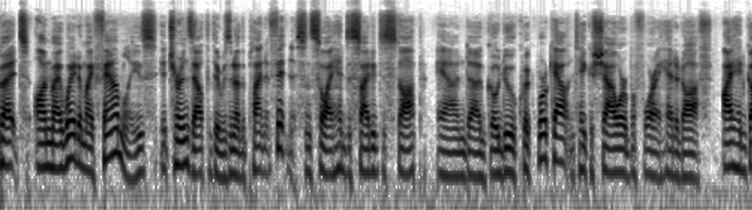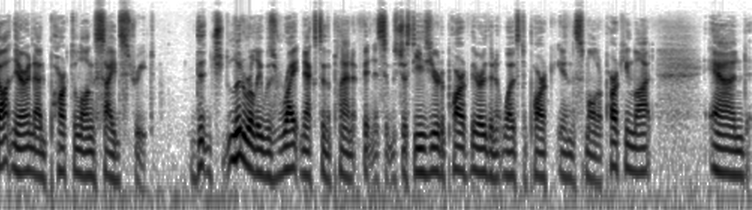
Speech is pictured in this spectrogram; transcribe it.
But on my way to my family's, it turns out that there was another Planet Fitness. And so I had decided to stop and uh, go do a quick workout and take a shower before I headed off. I had gotten there and I'd parked along side street. That literally was right next to the Planet Fitness. It was just easier to park there than it was to park in the smaller parking lot. And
